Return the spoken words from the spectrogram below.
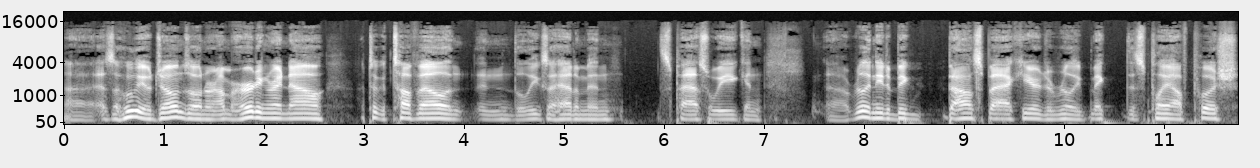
uh, as a Julio Jones owner, I'm hurting right now. I took a tough L in, in the leagues I had him in this past week, and uh, really need a big bounce back here to really make this playoff push.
